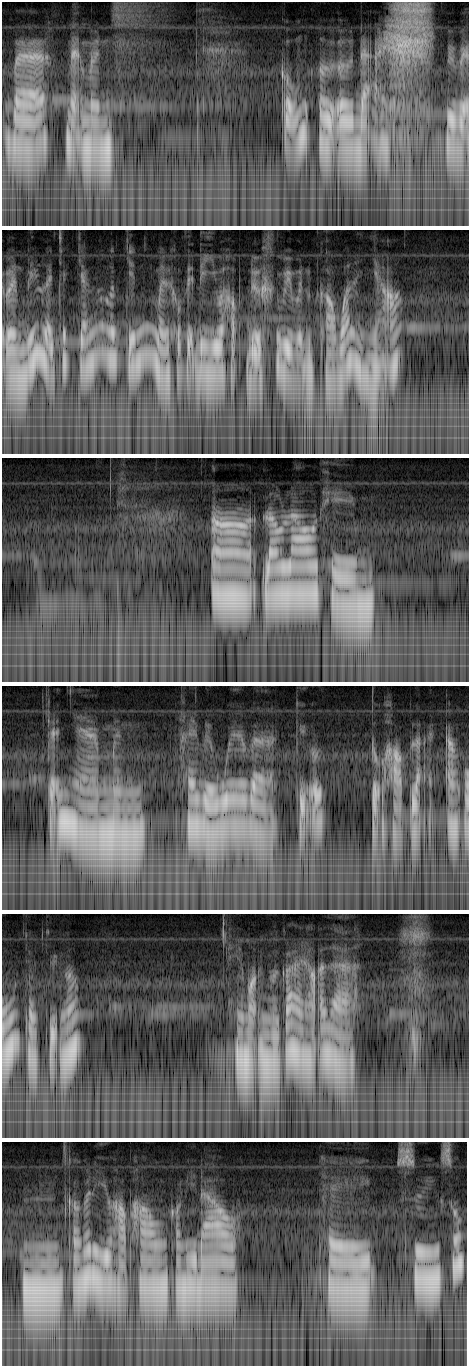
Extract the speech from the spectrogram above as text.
và mẹ mình cũng ừ ừ đại. Vì vậy mình biết là chắc chắn lớp 9 mình không thể đi du học được vì mình còn quá là nhỏ. À, lâu lâu thì cả nhà mình hay về quê và kiểu tụ họp lại ăn uống trò chuyện á thì mọi người có hay hỏi là um, con có đi du học không? Con đi đâu? Thì xuyên suốt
